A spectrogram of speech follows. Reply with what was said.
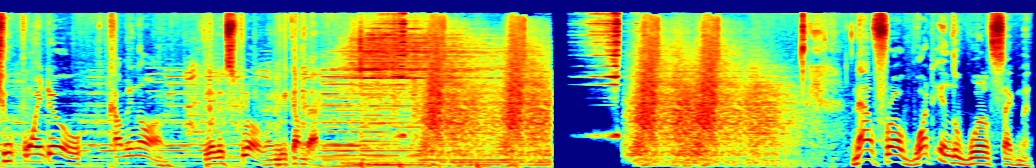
2.0 coming on? We'll explore when we come back. Now for our What in the World segment.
